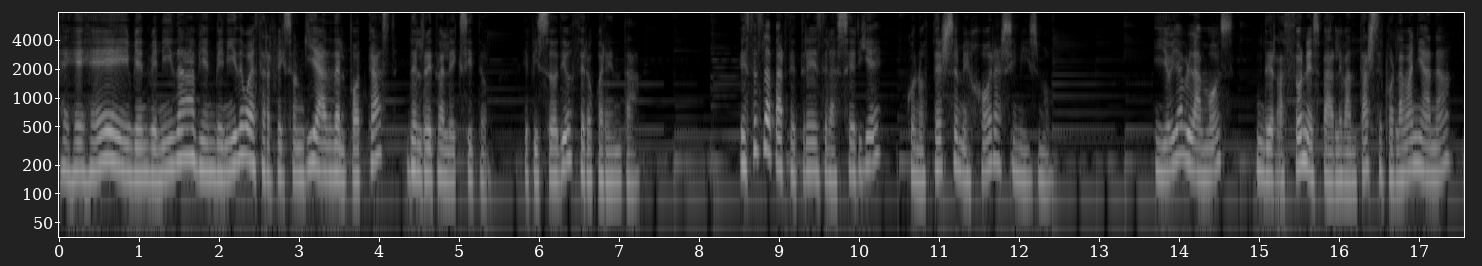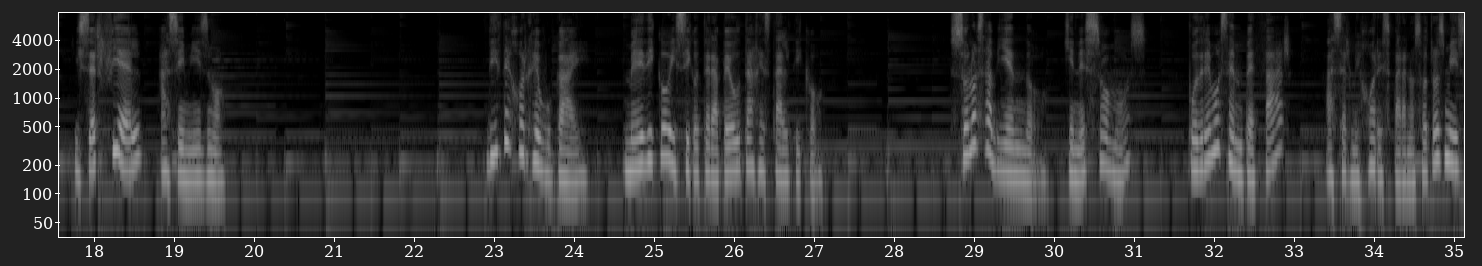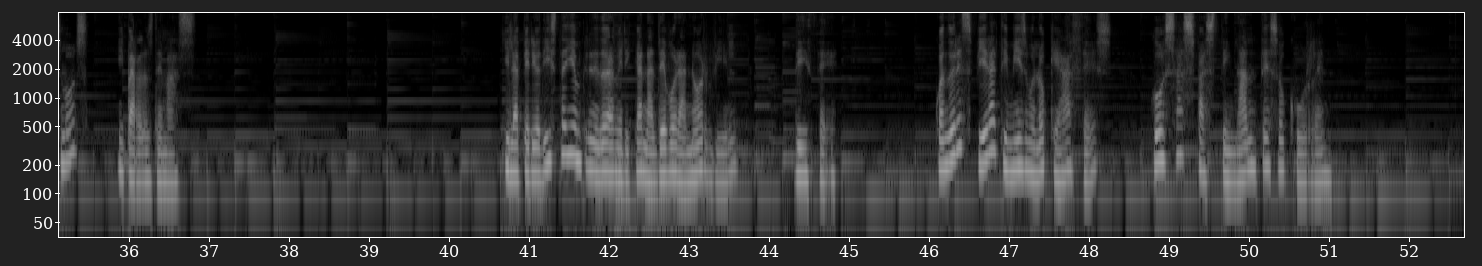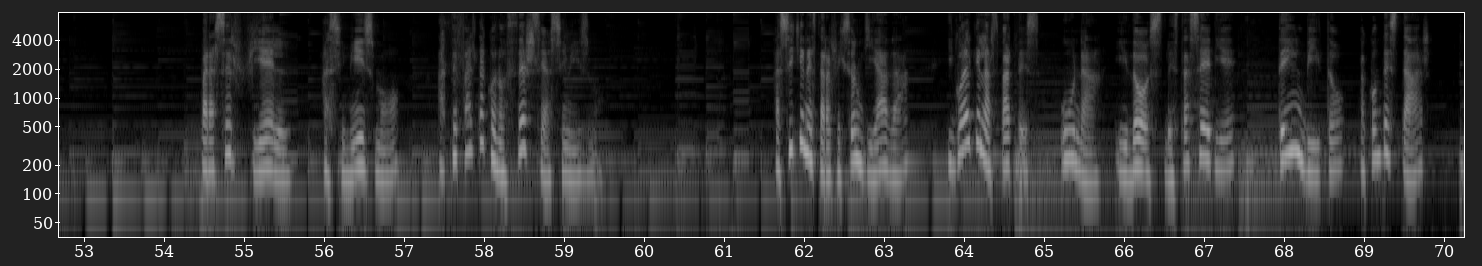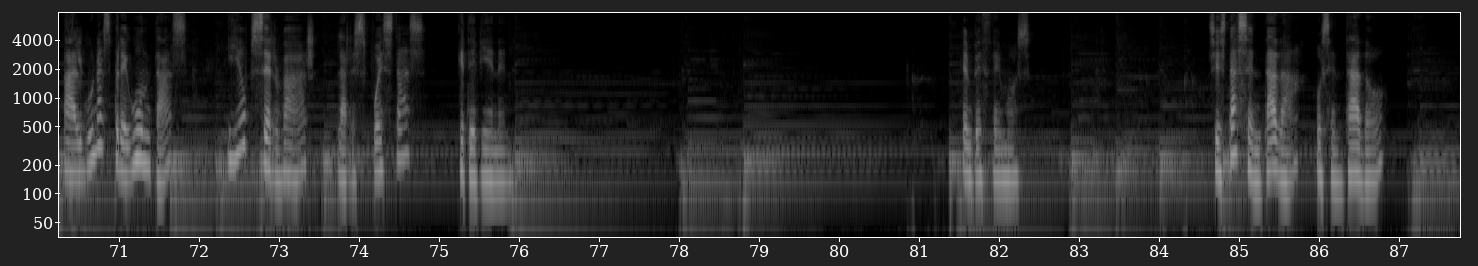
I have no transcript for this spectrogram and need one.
Hey, bienvenida, bienvenido a esta reflexión guiada del podcast del reto al éxito, episodio 040. Esta es la parte 3 de la serie Conocerse mejor a sí mismo. Y hoy hablamos de razones para levantarse por la mañana y ser fiel a sí mismo. Dice Jorge Bucay, médico y psicoterapeuta gestáltico, Solo sabiendo quiénes somos, podremos empezar a ser mejores para nosotros mismos y para los demás. Y la periodista y emprendedora americana Deborah Norville dice, Cuando eres fiel a ti mismo en lo que haces, cosas fascinantes ocurren. Para ser fiel a sí mismo, hace falta conocerse a sí mismo. Así que en esta reflexión guiada, igual que en las partes 1 y 2 de esta serie, te invito a contestar a algunas preguntas y observar las respuestas que te vienen. Empecemos. Si estás sentada o sentado,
